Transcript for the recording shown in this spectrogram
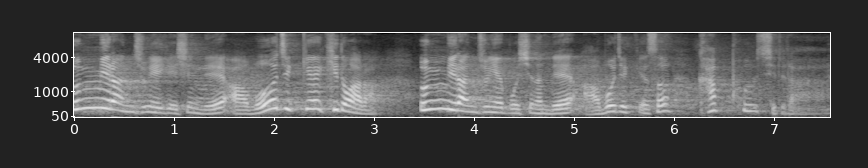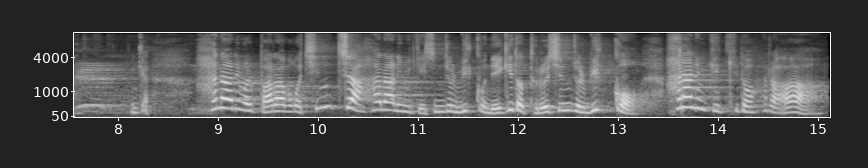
은밀한 중에 계신 내 아버지께 기도하라 은밀한 중에 보시는 내 아버지께서 갚으시리라 그러니까 하나님을 바라보고 진짜 하나님이 계신 줄 믿고 내 기도 들으시는 줄 믿고 하나님께 기도하라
